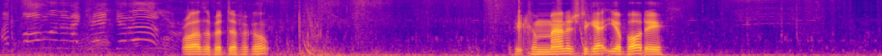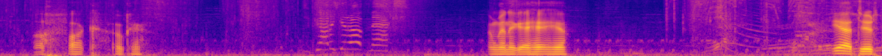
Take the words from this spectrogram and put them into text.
I've fallen and I can't get up. Well, that's a bit difficult. If you can manage to get your body. Oh, fuck. Okay. You gotta get up, Max. I'm gonna get hit here. Yeah, dude.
